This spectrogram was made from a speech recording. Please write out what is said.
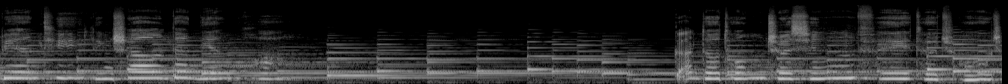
遍体鳞伤的年华，感到痛彻心扉的惆怅，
